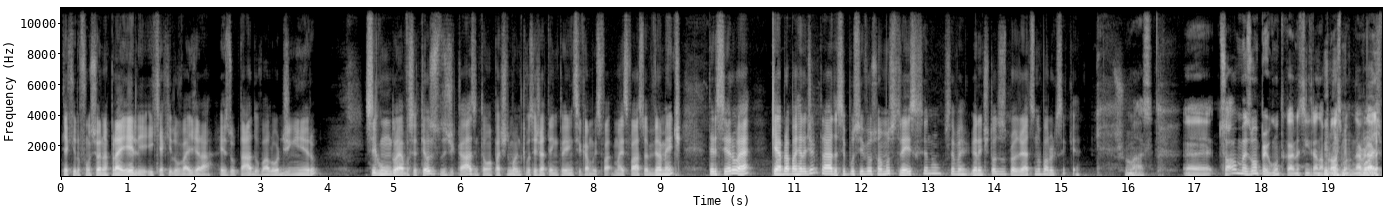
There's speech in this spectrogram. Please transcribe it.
que aquilo funciona para ele e que aquilo vai gerar resultado, valor, dinheiro. Segundo é você ter os estudos de casa, então a partir do momento que você já tem clientes fica mais, mais fácil, obviamente. Terceiro é quebra a barreira de entrada. Se possível, somos três que você não você vai garantir todos os projetos no valor que você quer. Show. Massa. É, só mais uma pergunta, cara, antes de entrar na próxima. na verdade,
